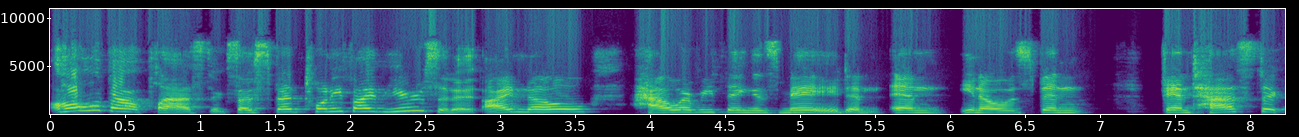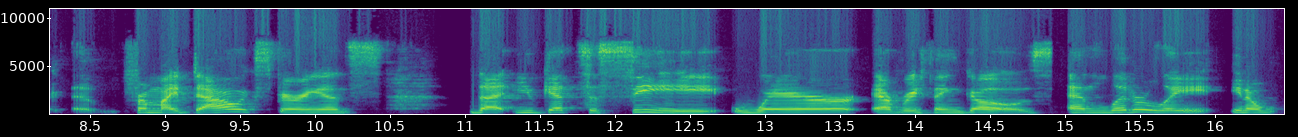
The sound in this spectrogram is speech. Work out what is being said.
all about plastics. I've spent 25 years in it. I know how everything is made. And and you know, it's been fantastic uh, from my Dow experience that you get to see where everything goes. And literally, you know,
